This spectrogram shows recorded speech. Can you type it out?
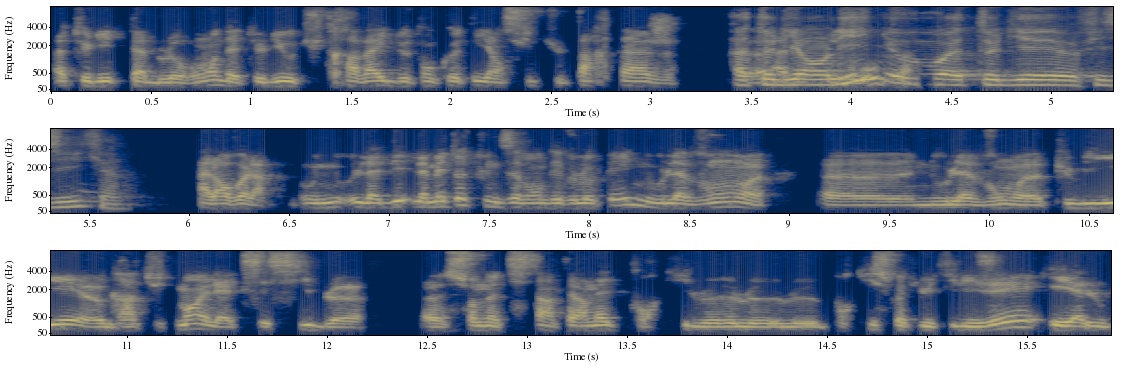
ateliers de table ronde, ateliers où tu travailles de ton côté et ensuite tu partages. Euh, atelier en ligne ou atelier euh, physique Alors voilà, la, la, méthode que nous avons développée, nous l'avons euh, nous l'avons publiée gratuitement. Elle est accessible sur notre site internet pour qui le, le, pour qui souhaite l'utiliser et elle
